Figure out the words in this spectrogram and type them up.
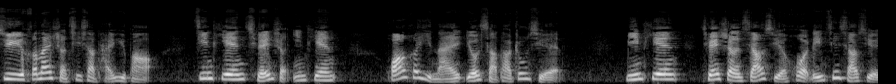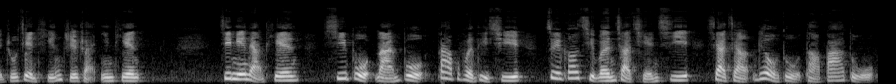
据河南省气象台预报今天全省阴天黄河以南有小到中雪。明天全省小雪或零星小雪逐渐停止转阴天。今明两天西部南部大部分地区最高气温较前期下降六度到八度。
